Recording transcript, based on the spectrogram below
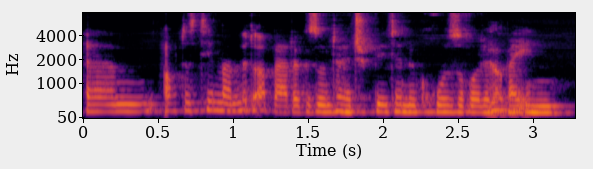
Ähm, auch das Thema Mitarbeitergesundheit spielt eine große Rolle ja. bei Ihnen.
